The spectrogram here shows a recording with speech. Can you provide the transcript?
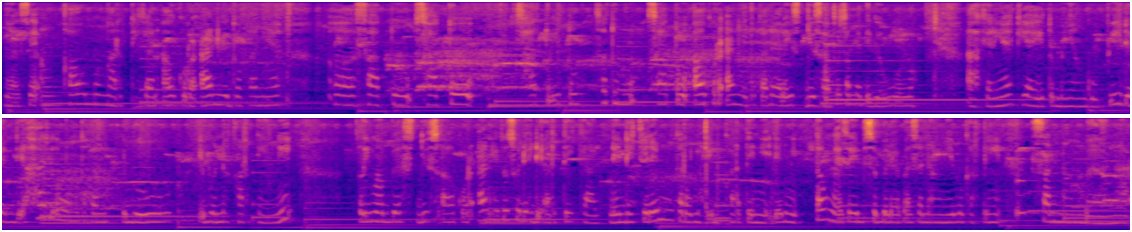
gak sih engkau mengartikan Al-Quran? gitu kan ya. Satu satu satu itu satu bu, satu Al-Quran gitu kan dari juz 1 sampai 30 akhirnya Kiai itu menyanggupi dan di hari ulang tahun ibu ibu Kartini 15 juz Al-Quran itu sudah diartikan dan dikirim ke rumah Ibu Kartini. Dan tahu nggak sih seberapa senangnya Ibu Kartini? Senang banget.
